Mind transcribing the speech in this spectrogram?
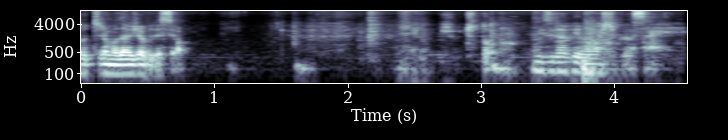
どっちでも大丈夫ですよ。ちょっと水だけ飲ませてください。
